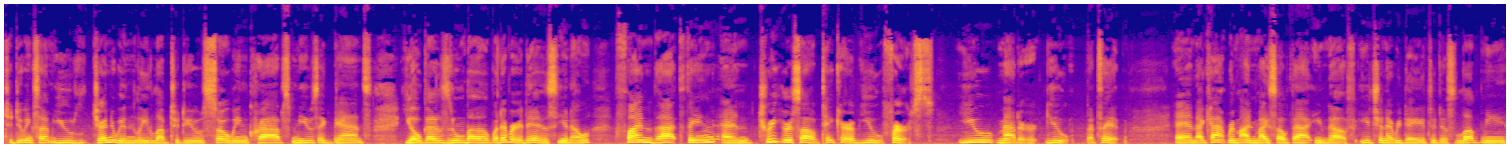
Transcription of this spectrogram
to doing something you genuinely love to do sewing, crafts, music, dance, yoga, Zumba, whatever it is, you know. Find that thing and treat yourself. Take care of you first. You matter. You. That's it. And I can't remind myself that enough each and every day to just love me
